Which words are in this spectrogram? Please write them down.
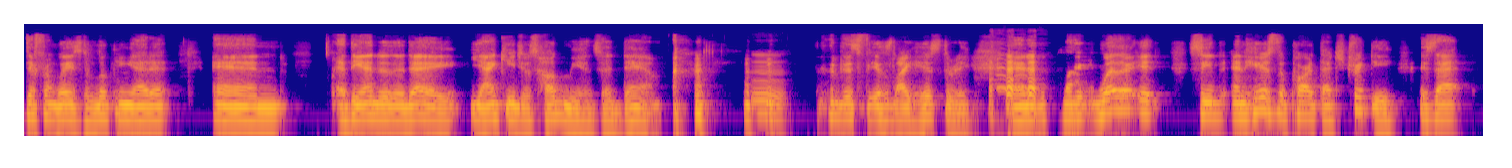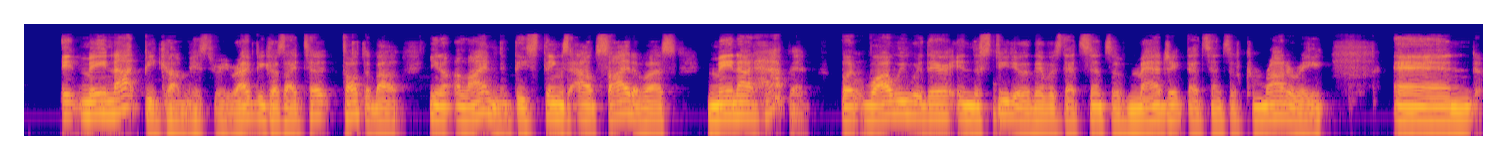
different ways of looking at it. And at the end of the day, Yankee just hugged me and said, "Damn, mm. this feels like history." And like whether it see, and here's the part that's tricky is that it may not become history, right? Because I t- talked about you know alignment, these things outside of us may not happen. But hmm. while we were there in the studio, there was that sense of magic, that sense of camaraderie, and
